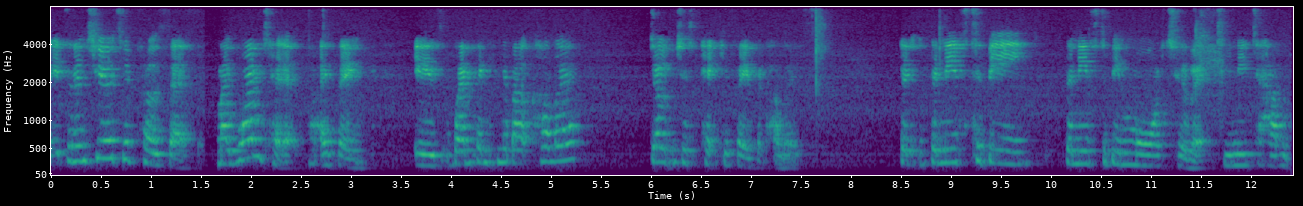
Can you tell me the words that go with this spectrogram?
it's an intuitive process. My one tip, I think, is when thinking about colour, don't just pick your favourite colours. There, there needs to be there needs to be more to it. You need to have a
